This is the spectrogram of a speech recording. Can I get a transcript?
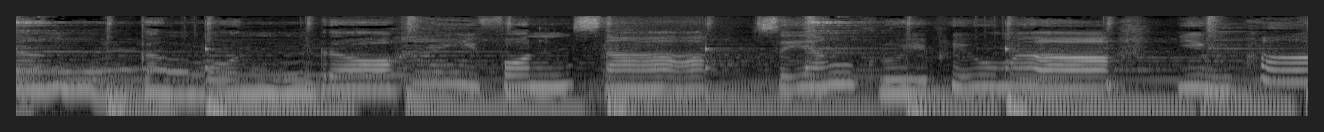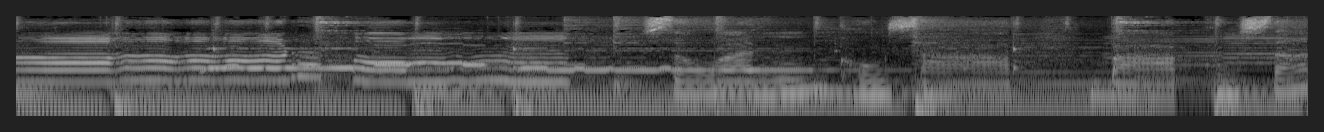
นั่งกังวลรอให้ฝนซาเสียงคลุยพริ้ว ซ้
